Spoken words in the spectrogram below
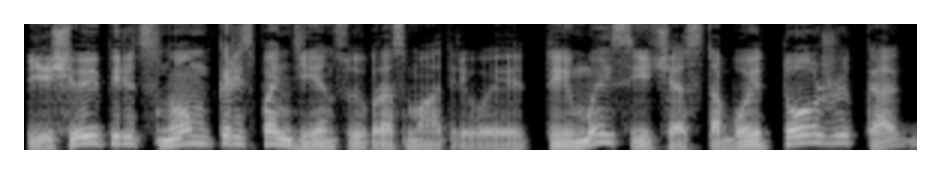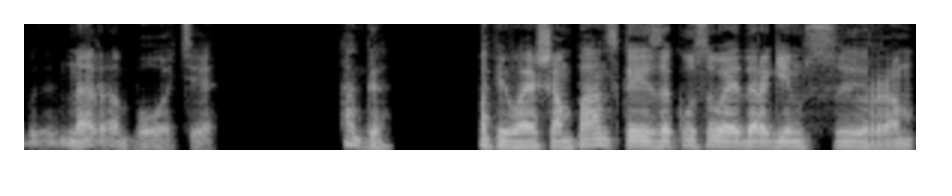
Еще и перед сном корреспонденцию просматривает, и мы сейчас с тобой тоже как бы на работе. Ага. Попивая шампанское и закусывая дорогим сыром,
